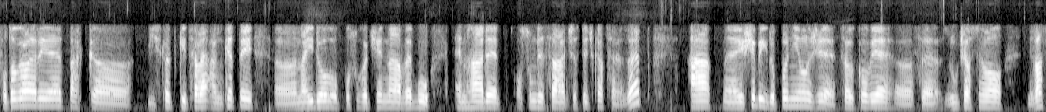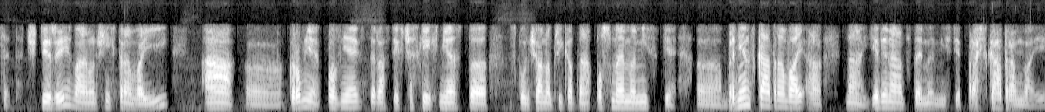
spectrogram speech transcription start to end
fotogalerie, tak e, výsledky celé ankety najdou posluchači na webu mhd86.cz a ještě bych doplnil, že celkově se zúčastnilo 24 vánočních tramvají a kromě Plzně, teda z těch českých měst, skončila například na osmém místě eh, brněnská tramvaj a na jedenáctém místě pražská tramvaj.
